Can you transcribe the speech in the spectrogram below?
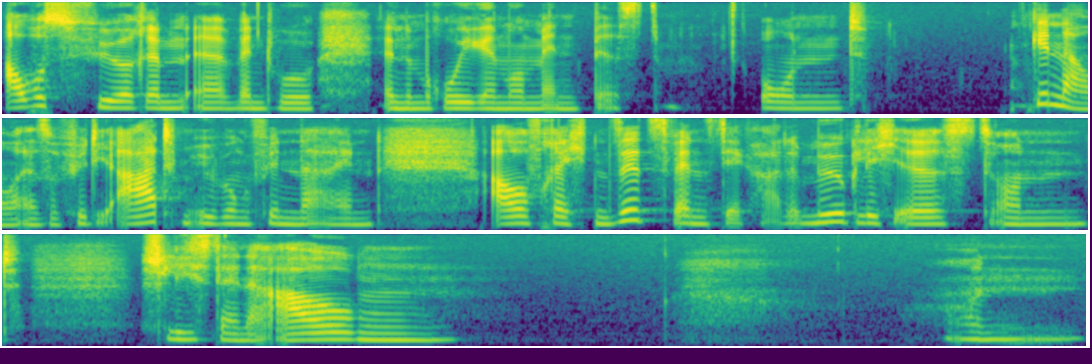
ausführen, äh, wenn du in einem ruhigen Moment bist. Und genau, also für die Atemübung finde einen aufrechten Sitz, wenn es dir gerade möglich ist und schließ deine Augen und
